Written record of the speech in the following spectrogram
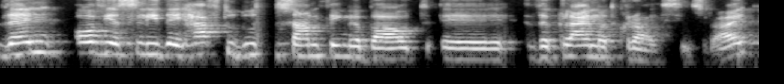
then obviously they have to do something about uh, the climate crisis, right?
